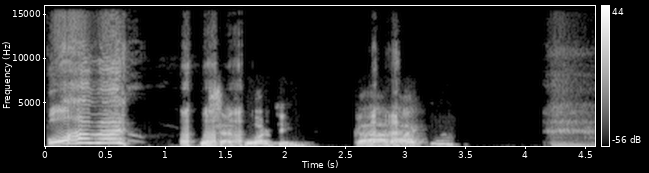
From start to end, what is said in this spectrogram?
Porra, velho! Você é forte, hein? Caraca!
